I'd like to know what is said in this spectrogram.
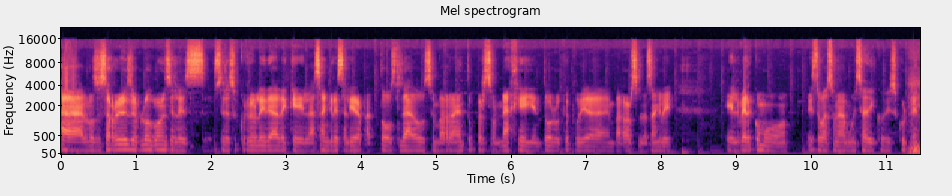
a los desarrolladores de Bloodborne se les, se les ocurrió la idea de que la sangre saliera para todos lados, embarrara en tu personaje y en todo lo que pudiera embarrarse la sangre. El ver como, esto va a sonar muy sádico, disculpen,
